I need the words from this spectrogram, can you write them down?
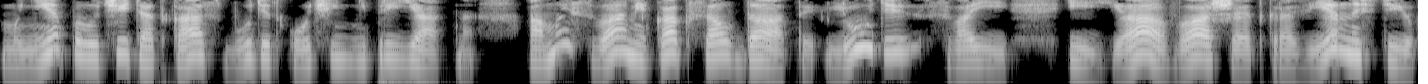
мне получить отказ будет очень неприятно, а мы с вами как солдаты, люди свои, и я вашей откровенностью,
